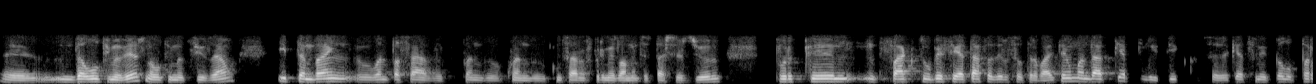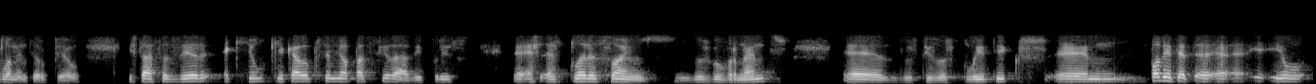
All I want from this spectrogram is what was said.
uh, da última vez, na última decisão, e também o ano passado, quando, quando começaram os primeiros aumentos das taxas de juros, porque, de facto, o BCE está a fazer o seu trabalho. Tem um mandato que é político, ou seja, que é definido pelo Parlamento Europeu, e está a fazer aquilo que acaba por ser melhor para a sociedade. E, por isso, as, as declarações dos governantes eh, dos tesouros políticos, eh, podem até, eh, eu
